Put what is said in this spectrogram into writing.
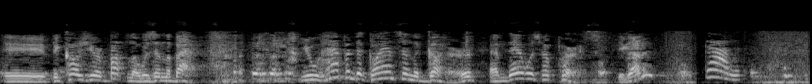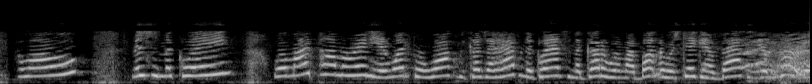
uh, because your butler was in the back. You happened to glance in the gutter, and there was her purse. You got it? Got it. Hello? Mrs. McLean? Well, my Pomeranian went for a walk because I happened to glance in the gutter when my butler was taking a bath in your purse.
